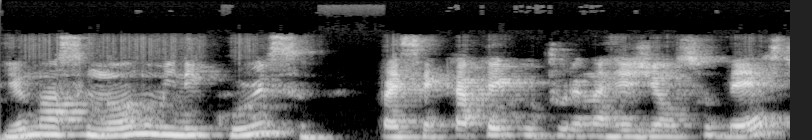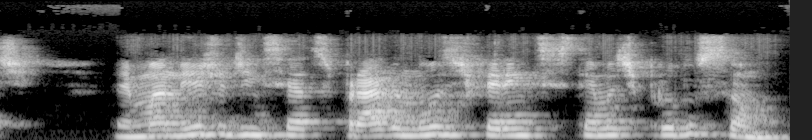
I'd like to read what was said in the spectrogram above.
E o nosso nono mini curso vai ser Cafeicultura na região Sudeste, é manejo de insetos praga nos diferentes sistemas de produção.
